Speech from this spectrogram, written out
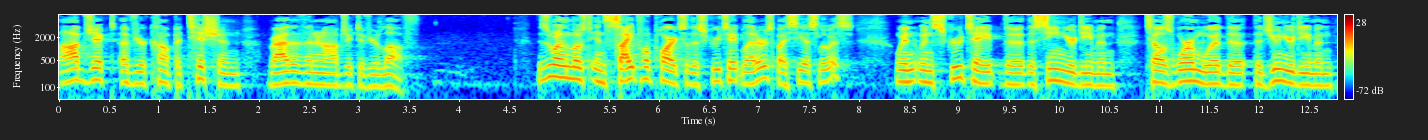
object of your competition rather than an object of your love. This is one of the most insightful parts of the Screwtape Letters by C.S. Lewis. When, when Screwtape, the, the senior demon, tells Wormwood, the, the junior demon,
